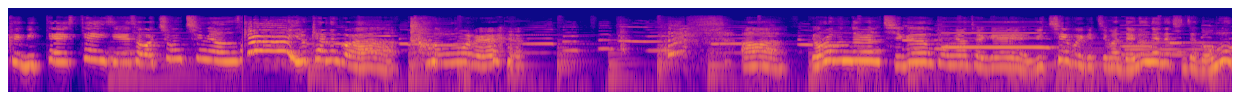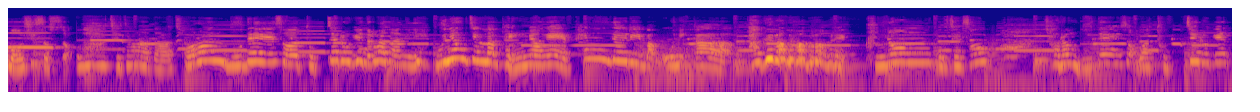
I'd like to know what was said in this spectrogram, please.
그 밑에 스테이지에서 막 춤추면서 야 이렇게 하는 거야. 정모를. 아 여러분들은 지금 보면 되게 유치해 보이겠지만 내 눈에는 진짜 너무 멋있었어. 와 대단하다. 저런 무대에서 독재로긴을 하다니. 운영진만 100명의 팬들이 막 오니까 바글바글바글바글해. 그런 곳에서 저런 무대에서 와 독재로긴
